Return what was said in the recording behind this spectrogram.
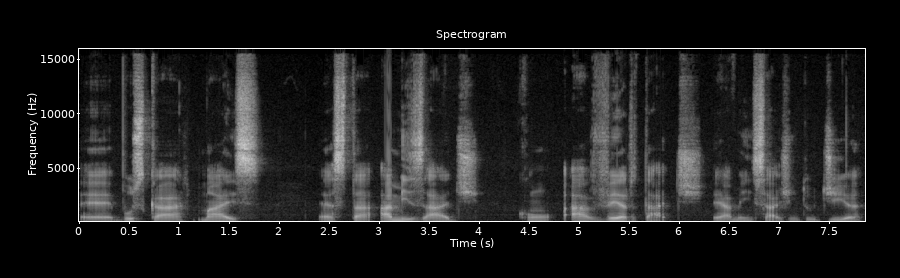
é, buscar mais esta amizade com a verdade. É a mensagem do dia.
